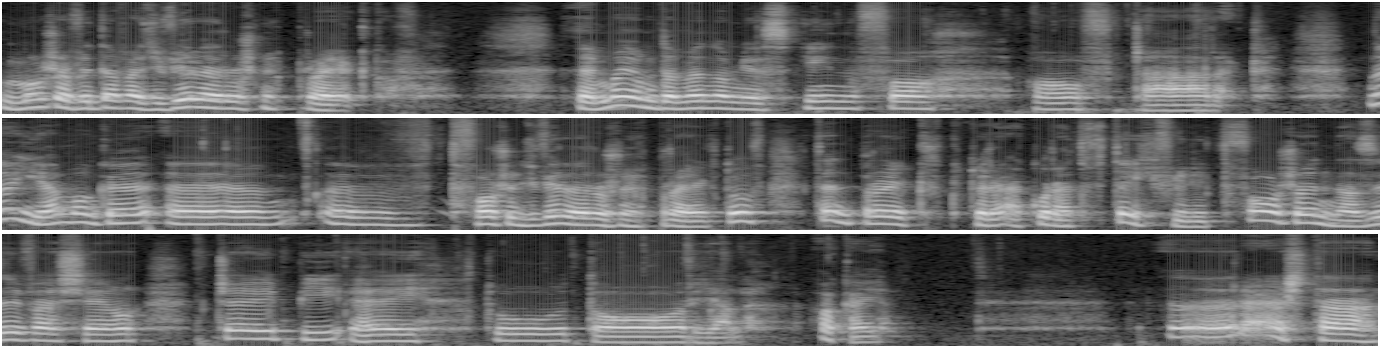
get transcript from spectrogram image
może wydawać wiele różnych projektów. Moją domeną jest info owczarek. No i ja mogę e, e, tworzyć wiele różnych projektów. Ten projekt, który akurat w tej chwili tworzę, nazywa się JPA Tutorial. OK. E, Reszta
